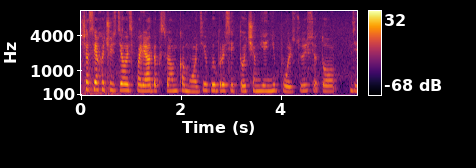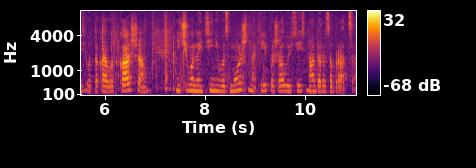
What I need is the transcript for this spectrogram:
Сейчас я хочу сделать порядок в своем комоде, выбросить то, чем я не пользуюсь, а то здесь вот такая вот каша, ничего найти невозможно, и, пожалуй, здесь надо разобраться.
